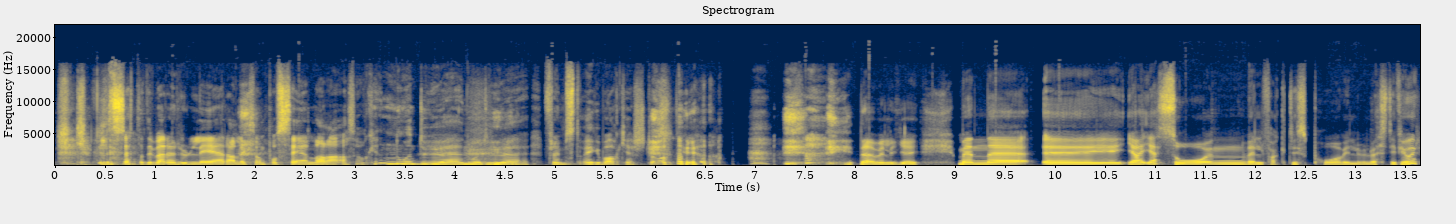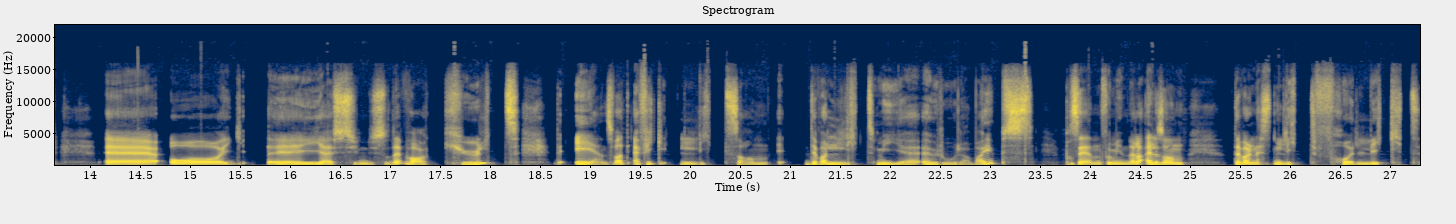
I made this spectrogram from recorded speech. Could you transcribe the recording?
Det er litt søtt at de bare rullerer liksom på scenen. Da. Altså, OK, nå er du, eh, nå er du eh, fremst, og jeg er bakerst. Og. Det er veldig gøy. Men uh, eh, ja, jeg så hun vel faktisk på Vill Vill Vest i fjor. Uh, og jeg syns jo det var kult. Det eneste var at jeg fikk litt sånn Det var litt mye Aurora-vibes på scenen for min del. Eller sånn Det var nesten litt for likt,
